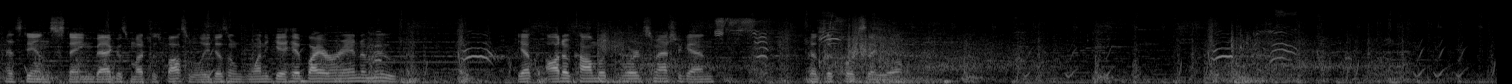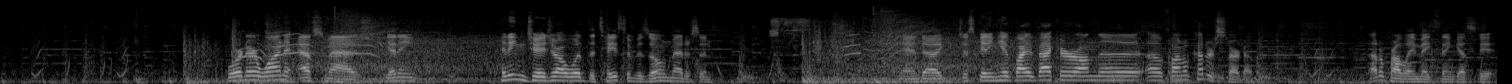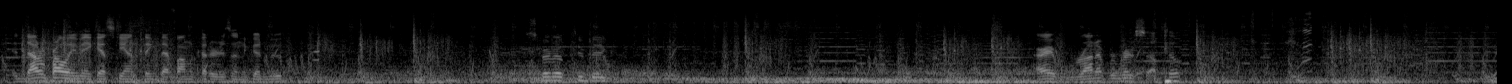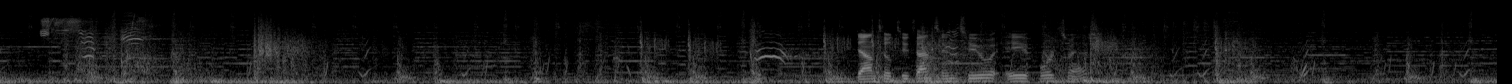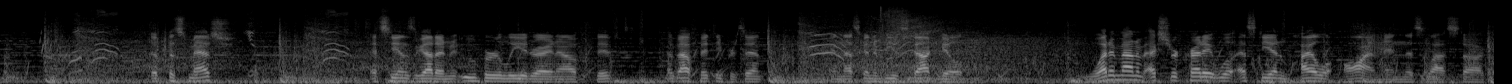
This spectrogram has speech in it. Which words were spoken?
SDN's staying back as much as possible. He doesn't want to get hit by a random move. Yep, auto combo forward smash again. Because of course they will. Forward air one, F smash. Getting, hitting J-Jaw with the taste of his own medicine. And uh, just getting hit by a back air on the uh, final cutter startup. That'll probably make think SD. That'll probably make SDN think that final cutter isn't a good move. Startup too big. All right, run up reverse up tilt. Down tilt two times into a forward smash. Up smash. SDN's got an uber lead right now, 50, about 50%, and that's going to be a stock kill. What amount of extra credit will SDN pile on in this last stock?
